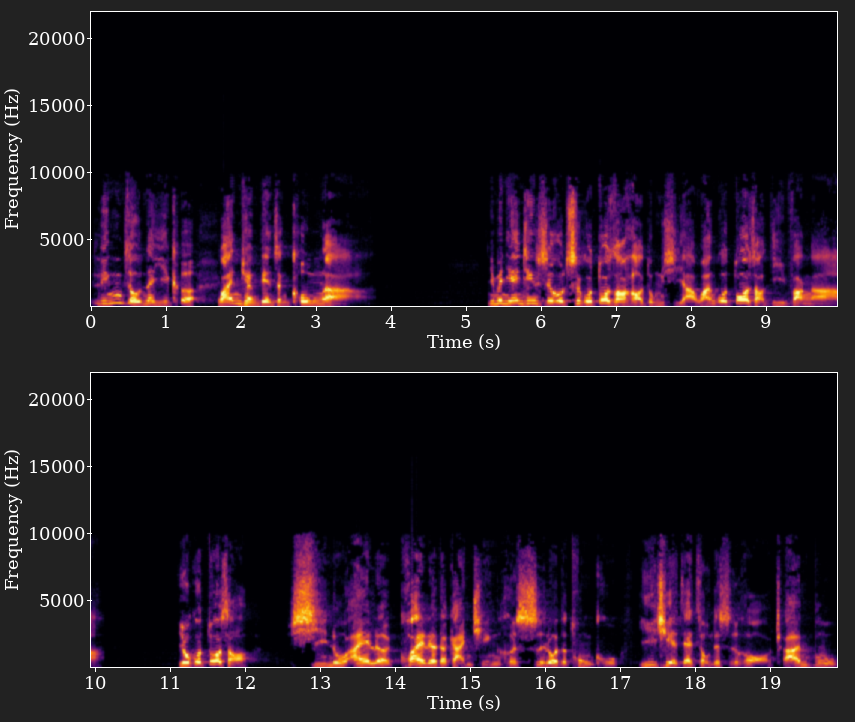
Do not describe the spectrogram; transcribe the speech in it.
临走那一刻，完全变成空了。你们年轻时候吃过多少好东西啊？玩过多少地方啊？有过多少喜怒哀乐、快乐的感情和失落的痛苦？一切在走的时候，全部。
